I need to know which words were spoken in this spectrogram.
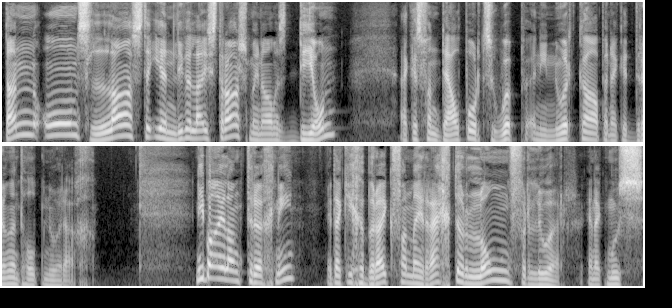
Dan ons laaste een, liewe luisteraars, my naam is Dion. Ek is van Delport's Hoop in die Noord-Kaap en ek het dringend hulp nodig. Nie baie lank terug nie, het ek die gebruik van my regter long verloor en ek moes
